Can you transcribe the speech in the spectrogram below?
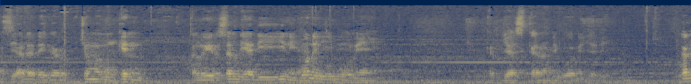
Masih ada di grup. Cuma mungkin kalau Irsal dia di ini Bone. ada di Bone. Kerja sekarang di Bone jadi. kan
